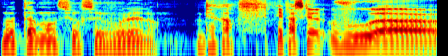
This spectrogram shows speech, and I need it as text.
notamment sur ce volet-là. D'accord. Mais parce que vous, euh,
